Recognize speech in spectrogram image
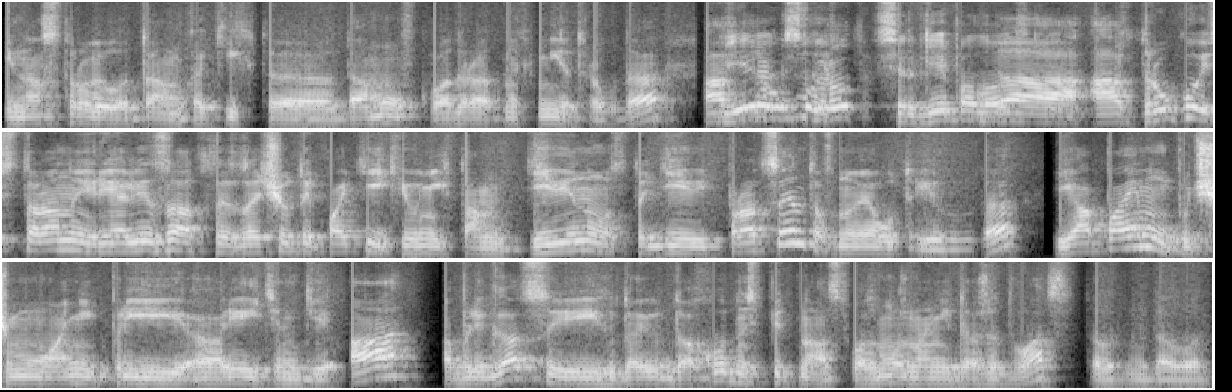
и настроила там каких-то домов квадратных метров, да, а Mirax другой... Group, Сергей Полонский. Да, а с другой стороны реализация за счет ипотеки у них там 99%, ну я утрирую, да, я пойму, почему они при э, рейтинге А облигации их дают доходность 15, возможно, они даже 20 не давали.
